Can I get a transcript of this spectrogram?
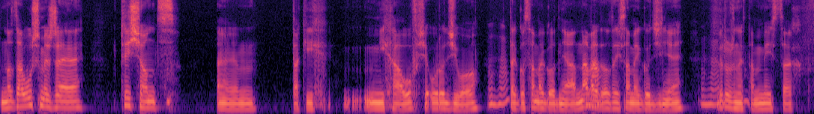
no załóżmy, że tysiąc em, takich Michałów się urodziło Mhm. tego samego dnia, nawet No. o tej samej godzinie, w Mhm. różnych tam miejscach w,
